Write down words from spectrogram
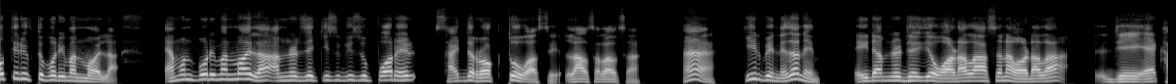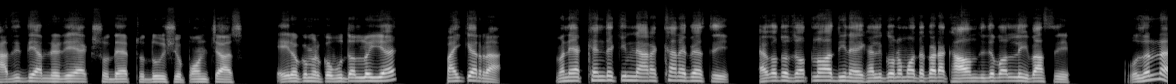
অতিরিক্ত পরিমাণ ময়লা। এমন পরিমাণ ময়লা আপনার যে কিছু কিছু পরের সাইডে রক্তও আছে, লালসা লালসা। হ্যাঁ? কিরবেন না জানেন? এইটা আপনার যে যে অডালা আছে না অডালা যে এক হাজিতে আপনার যে একশো, দেড়শো, দুইশো, পঞ্চাশ, এই রকমের কবুতর লইয়া পাইকাররা মানে একখান থেকে কিনে আরেকখানে বেচে এখন তো যত্ন আদি নাই খালি কোনো মতো কাটা খাওয়ান দিতে পারলেই বাঁচে। বুঝলেন না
